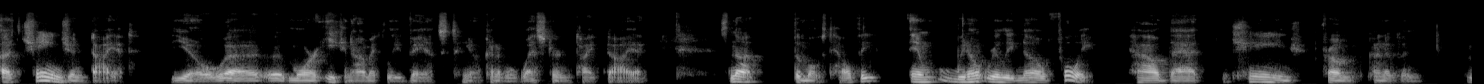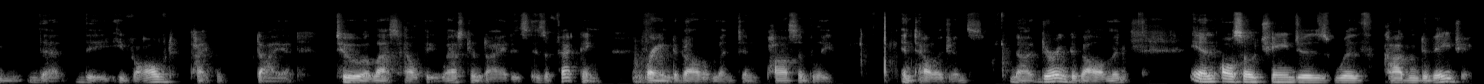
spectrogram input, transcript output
a change in diet, you know, uh, more economically advanced, you know, kind of a Western type diet. It's not the most healthy. And we don't really know fully how that change from kind of an that the evolved type of diet to a less healthy Western diet is, is affecting brain development and possibly intelligence uh, during development, and also changes with cognitive aging.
